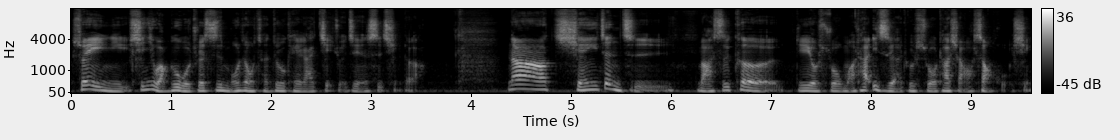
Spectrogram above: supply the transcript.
所以你星际网络，我觉得是某种程度可以来解决这件事情的啦。那前一阵子马斯克也有说嘛，他一直以来就说他想要上火星。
